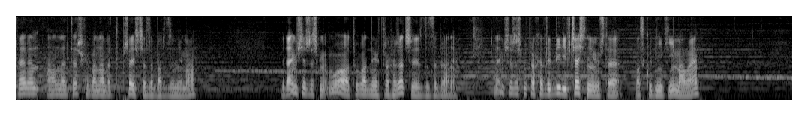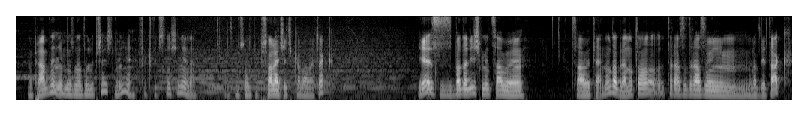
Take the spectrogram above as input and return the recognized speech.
teren, ale też chyba nawet tu przejścia za bardzo nie ma. Wydaje mi się, żeśmy... Ło, tu ładnych trochę rzeczy jest do zebrania. Wydaje mi się, żeśmy trochę wybili wcześniej już te paskudniki małe. Naprawdę? Nie można tędy przejść? No nie, faktycznie się nie da. Teraz muszę tu przelecieć kawałeczek. Jest, zbadaliśmy cały, cały ten. No dobra, no to teraz od razu im robię tak.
